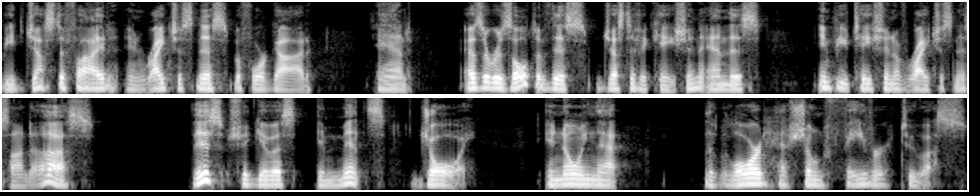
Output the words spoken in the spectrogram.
be justified in righteousness before God. And as a result of this justification and this imputation of righteousness onto us, This should give us immense joy in knowing that the Lord has shown favor to us.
